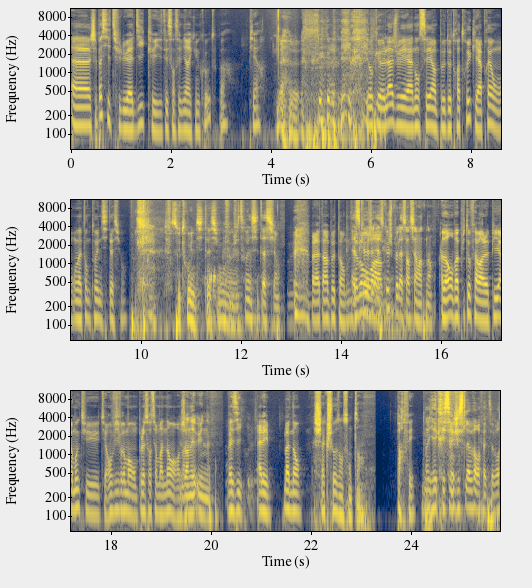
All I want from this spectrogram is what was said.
Euh, je sais pas si tu lui as dit qu'il était censé venir avec une côte ou pas, Pierre? Donc euh, là, je vais annoncer un peu deux, trois trucs et après, on, on attend de toi une citation. faut que je trouve une citation. Il faut que euh, je trouve une citation. Voilà, t'as un peu de temps. Est-ce que, je- va- est-ce que je peux la sortir maintenant? Alors, on va plutôt faire euh, le pied, à moins que tu, tu aies envie vraiment. On peut la sortir maintenant. J'en ai une. Vas-y, allez, maintenant. Chaque chose en son temps. Parfait. Non, il y a écrit ça juste là-bas, en fait, c'est bon.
